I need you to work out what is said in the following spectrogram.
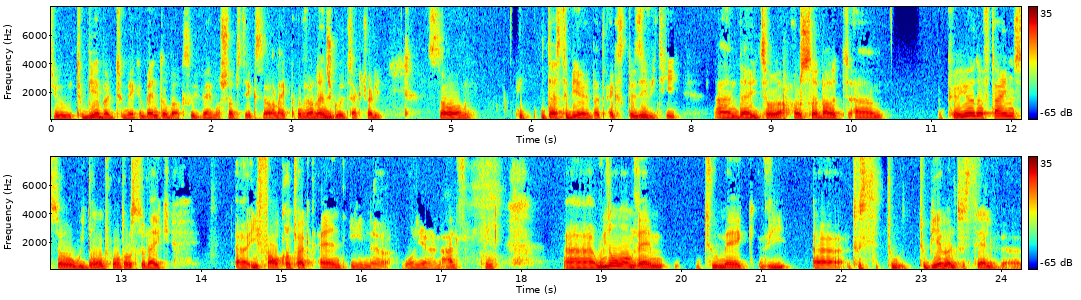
to to be able to make a bento box with them or chopsticks or like over lunch goods actually. So it, it has to be about exclusivity, and uh, it's also about um, a period of time. So we don't want also like uh, if our contract end in uh, one year and a half, I think uh, we don't want them to make the uh, to to to be able to sell uh,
